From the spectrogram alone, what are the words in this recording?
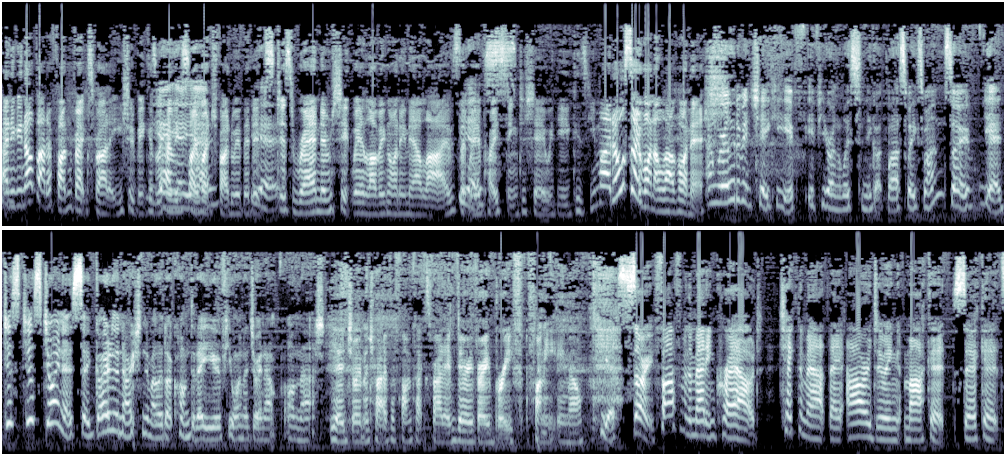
and if you're not part of Fun Facts Friday, you should be because we're having yeah, so yeah. much fun with it. Yeah. It's just random shit we're loving on in our lives that we're posting to share with you because you might also want to love on it. And we're a little bit cheeky if, if you're on the list and you got last week's one. So, yeah, just just join us. So, go to the nourishingthemother.com.au if you want to join up on that. yeah, join the tribe for Fun Facts Friday. Very, very brief, funny email. Yes. So, far from the Madding crowd, check them out. They are doing market circuits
